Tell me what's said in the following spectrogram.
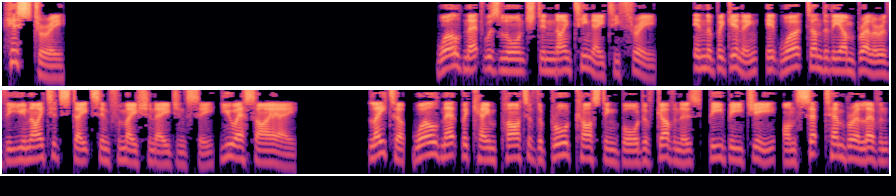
History. WorldNet was launched in 1983. In the beginning, it worked under the umbrella of the United States Information Agency USIA. Later, WorldNet became part of the Broadcasting Board of Governors BBG. On September 11,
